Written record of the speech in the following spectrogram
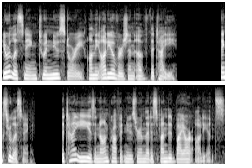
You're listening to a news story on the audio version of The Tyee. Thanks for listening. The Tyee is a nonprofit newsroom that is funded by our audience.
